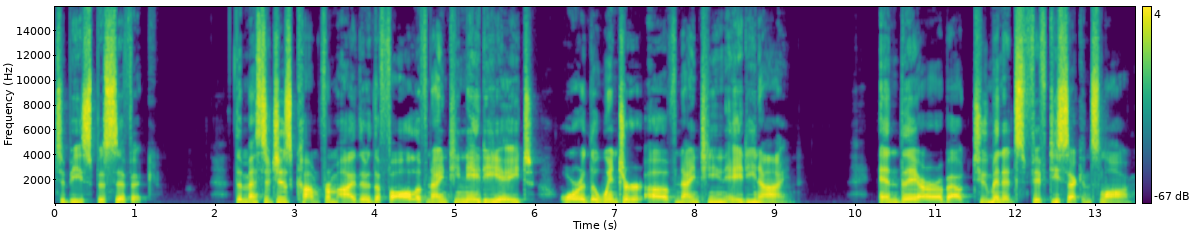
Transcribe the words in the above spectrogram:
to be specific. The messages come from either the fall of 1988 or the winter of 1989, and they are about 2 minutes 50 seconds long.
